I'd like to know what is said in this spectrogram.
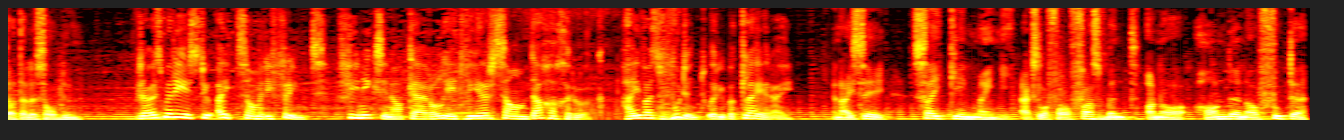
dat hulle sal doen. Rosemary is toe uit saam met die vriend. Phoenix en haar kerel het weer saam dagga gerook. Hy was woedend oor die bekleierery en hy sê sy ken my nie. Ek sal haar vasbind aan haar hande en haar voete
